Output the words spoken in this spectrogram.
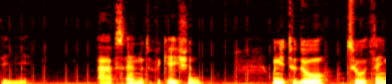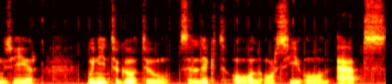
the apps and notification. We need to do two things here. We need to go to select all or see all apps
